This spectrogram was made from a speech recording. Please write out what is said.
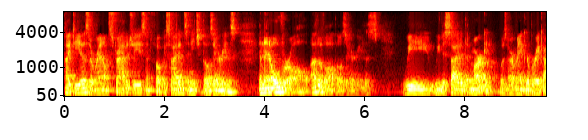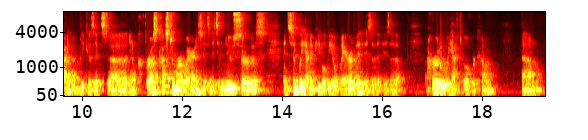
ideas around strategies and focus items in each of those areas. And then overall, out of all those areas, we we decided that marketing was our make or break item because it's uh, you know for us customer awareness it's it's a new service and simply having people be aware of it is a is a, a hurdle we have to overcome. Um,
